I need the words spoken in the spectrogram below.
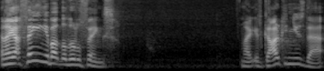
And I got thinking about the little things. Like, if God can use that,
